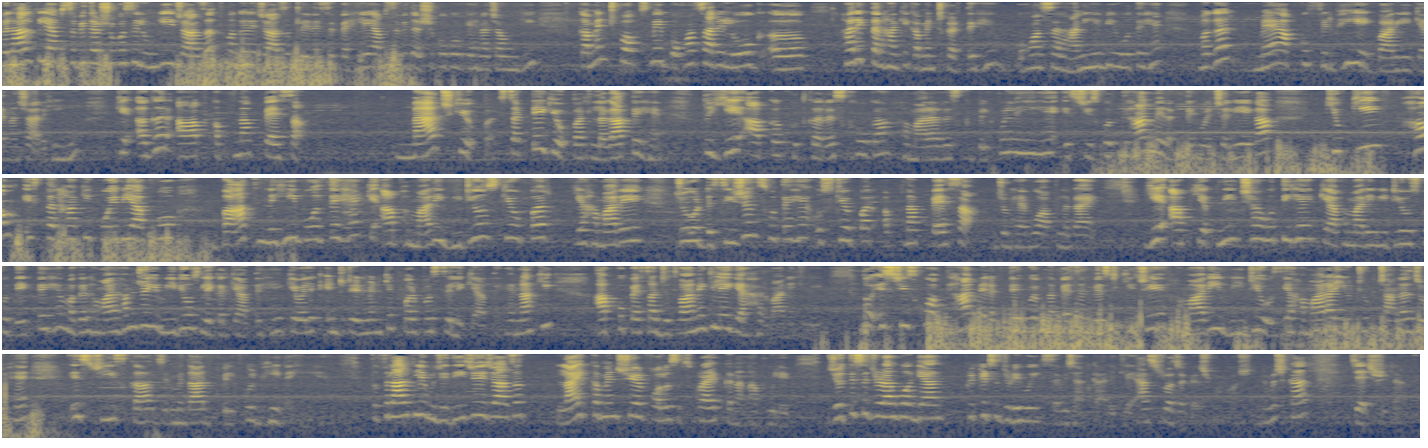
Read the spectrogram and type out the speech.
फ़िलहाल के लिए आप सभी दर्शकों से लूँगी इजाज़त मगर इजाज़त लेने से पहले आप सभी दर्शकों को कहना चाहूँगी कमेंट बॉक्स में बहुत सारे लोग आ, हर एक तरह के कमेंट करते हैं बहुत सराहनीय भी होते हैं मगर मैं आपको फिर भी एक बार ये कहना चाह रही हूँ कि अगर आप अपना पैसा मैच के ऊपर सट्टे के ऊपर लगाते हैं तो ये आपका खुद का रिस्क होगा, हमारा रिस्क बिल्कुल नहीं है। इस चीज़ को ध्यान में रखते हुए चलिएगा, क्योंकि हम इस तरह की कोई भी आपको बात नहीं बोलते हैं कि आप हमारी वीडियोस के ऊपर या हमारे जो डिसीजंस होते हैं, उसके ऊपर अपना पैसा जो है वो आप लगाएँ। ये आपकी अपनी इच्छा होती है कि आप हमारी वीडियोस को देखते हैं, मगर हमारे हम जो ये वीडियोस लेकर के आते हैं, केवल एक एंटरटेनमेंट के पर्पज़ से लेके आते हैं, ना कि आपको पैसा जितवाने के लिए या हरवाने के लिए। तो इस चीज़ को आप ध्यान में रखते हुए अपना पैसा इन्वेस्ट कीजिए। हमारी वीडियोज़ या हमारा यूट्यूब चैनल जो है, इस चीज़ का जिम्मेदार बिल्कुल भी नहीं। तो फ़िलहाल के लिए मुझे दीजिए इजाज़त like comment share follow subscribe करना ना भूलें। ज्योतिष से जुड़ा हुआ ज्ञान, क्रिकेट से जुड़ी हुई सभी जानकारी के लिए एस्ट्रोलॉजर करिश्मा कौशल नमस्कार, जय श्री राम।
